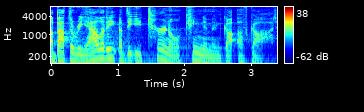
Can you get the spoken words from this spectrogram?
about the reality of the eternal kingdom of God.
